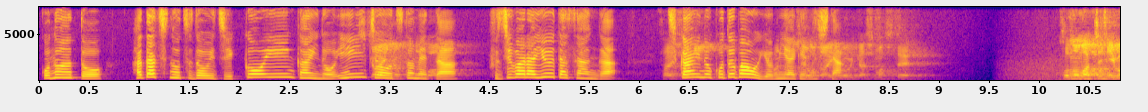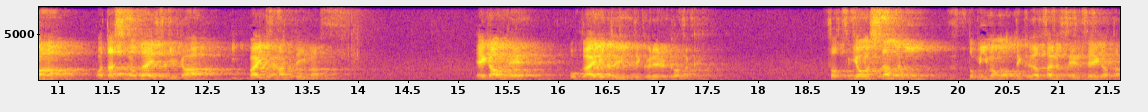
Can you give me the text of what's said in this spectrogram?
この後二十歳の集い実行委員会の委員長を務めた藤原裕太さんが誓いの言葉を読み上げました。この町には私の大好きがいっぱい詰まっています。笑顔でお帰りと言ってくれる家族。卒業したのにずっと見守ってくださる先生方。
